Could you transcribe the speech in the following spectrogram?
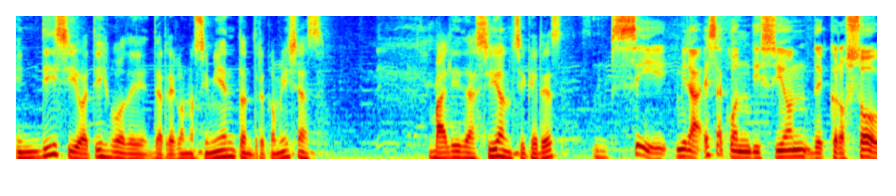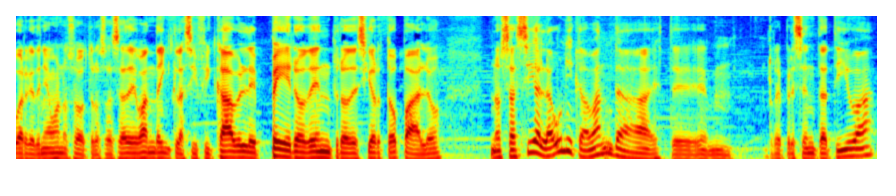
indicio, atisbo de, de reconocimiento, entre comillas? Validación, si querés. Sí, mira, esa condición de crossover que teníamos nosotros, o sea, de banda inclasificable, pero dentro de cierto palo, nos hacía la única banda este, representativa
